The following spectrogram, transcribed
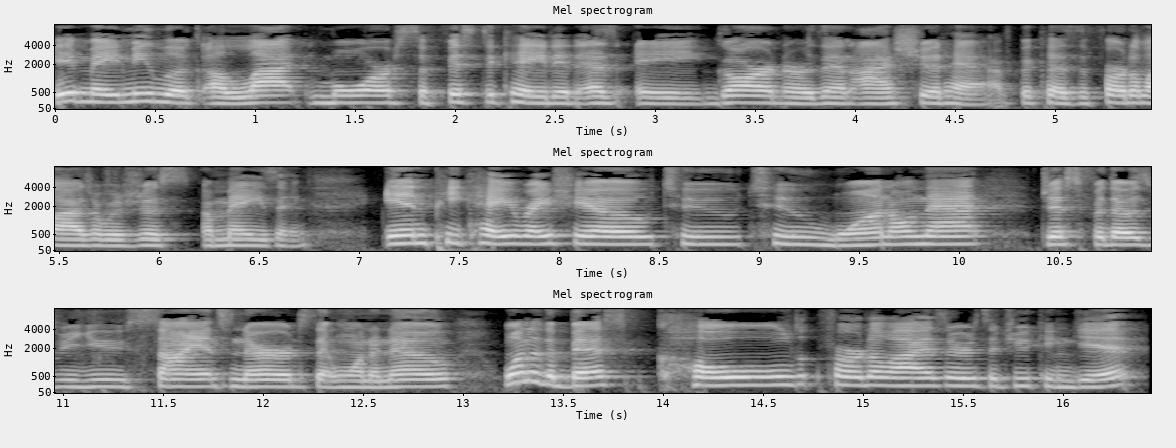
it made me look a lot more sophisticated as a gardener than I should have because the fertilizer was just amazing. NPK ratio 2 to 1 on that. Just for those of you science nerds that want to know, one of the best cold fertilizers that you can get.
